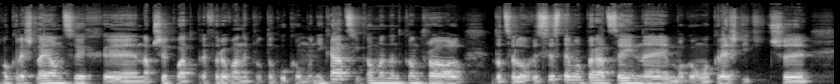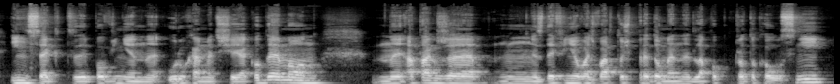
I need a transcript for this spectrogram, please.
określających e, na przykład preferowany protokół komunikacji Command and Control, docelowy system operacyjny, mogą określić czy insekt powinien uruchamiać się jako demon, a także mm, zdefiniować wartość predomeny dla protokołu SNI.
